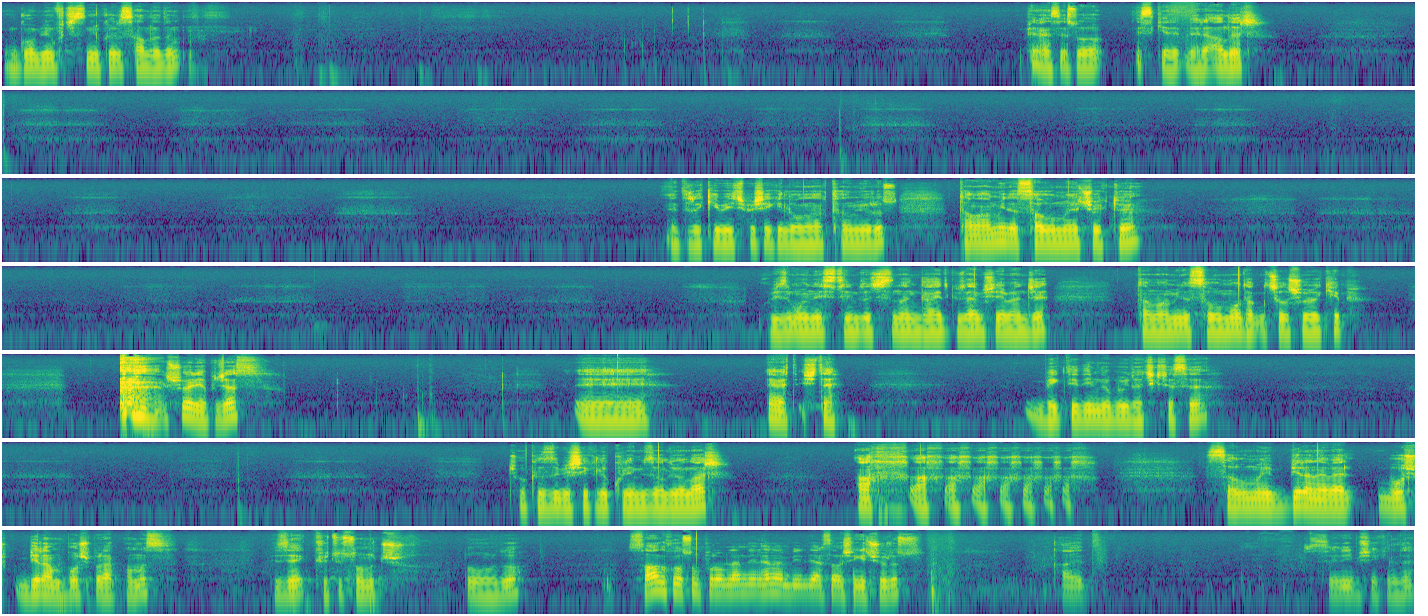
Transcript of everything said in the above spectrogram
Şimdi Goblin fıçısını yukarı salladım. Prenses o iskeletleri alır. Evet rakibe hiçbir şekilde olanak tanımıyoruz. Tamamıyla savunmaya çöktü. Bizim oynayış stilimiz açısından gayet güzel bir şey bence. Tamamıyla savunma odaklı çalışıyor rakip. Şöyle yapacağız. Ee, evet işte. Beklediğim de buydu açıkçası. Çok hızlı bir şekilde kulemizi alıyorlar. Ah ah ah ah ah ah ah ah. Savunmayı bir an evvel boş bir an boş bırakmamız bize kötü sonuç doğurdu. Sağlık olsun problem değil. Hemen bir diğer savaşa geçiyoruz. Gayet seri bir şekilde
